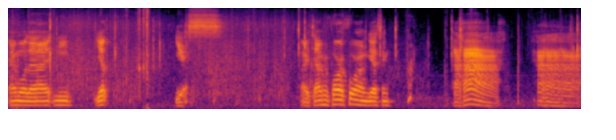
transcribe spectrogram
ammo that I need? Yep. Yes. Alright, time for part 4, I'm guessing. Aha! Alright.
